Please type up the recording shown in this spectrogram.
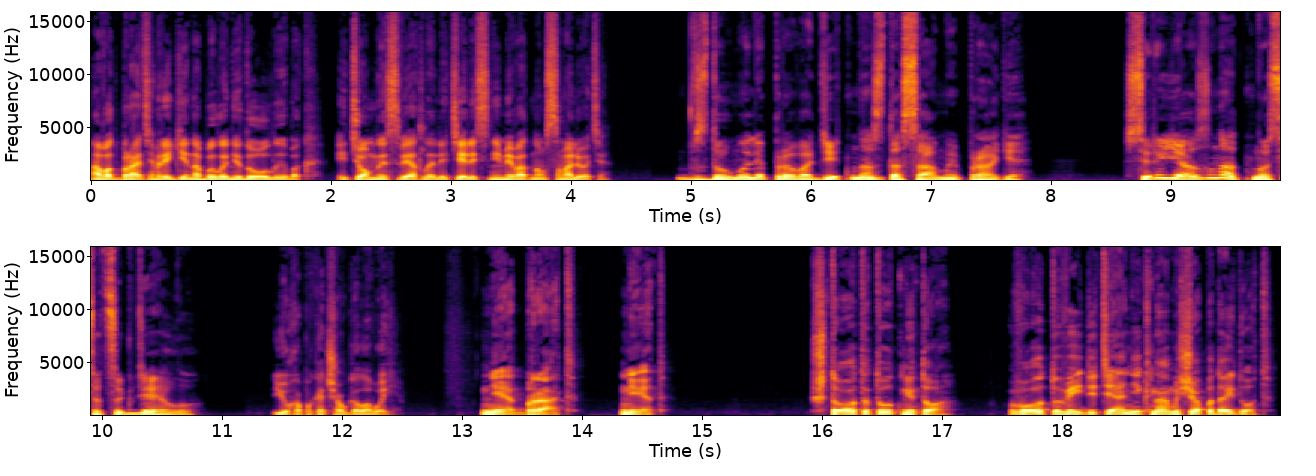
А вот братьям Регина было не до улыбок, и темный и светлый летели с ними в одном самолете. Вздумали проводить нас до самой Праги. Серьезно относятся к делу. Юха покачал головой. Нет, брат, нет. Что-то тут не то. Вот увидите, они к нам еще подойдут.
